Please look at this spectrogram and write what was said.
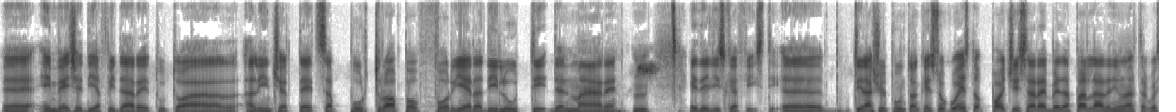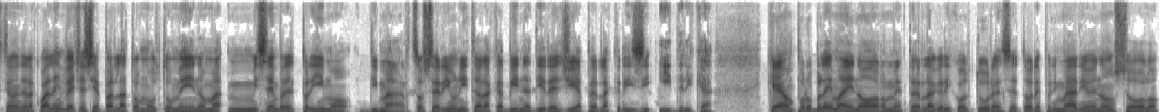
eh, invece di affidare tutto a, all'incertezza purtroppo foriera di lutti del mare hm? e degli scafisti. Eh, ti lascio il punto anche su questo, poi ci sarebbe da parlare di un'altra questione della quale invece si è parlato molto meno, ma mi sembra il primo di marzo si è riunita la cabina di regia per la crisi idrica, che è un problema enorme per l'agricoltura il settore primario e non solo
